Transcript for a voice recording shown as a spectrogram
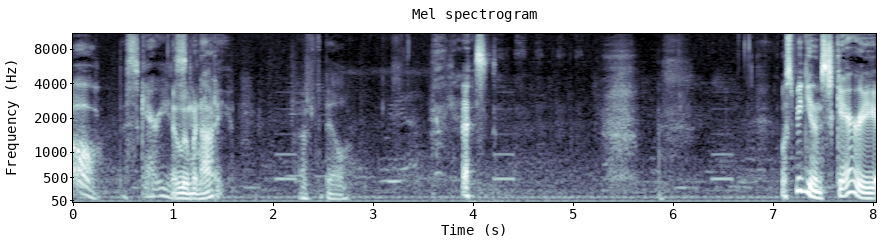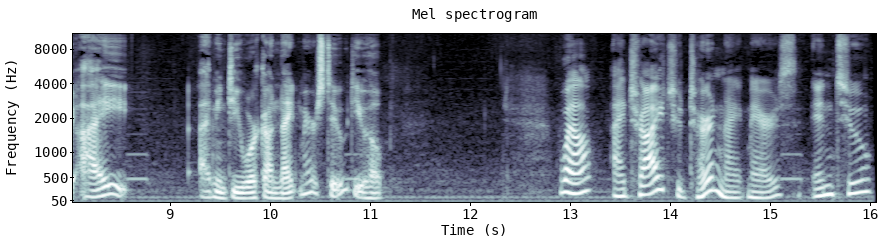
Oh, the scariest Illuminati. of the bill. Yes. Well, speaking of scary, I, I mean, do you work on nightmares too? Do you help? Well, I try to turn nightmares into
